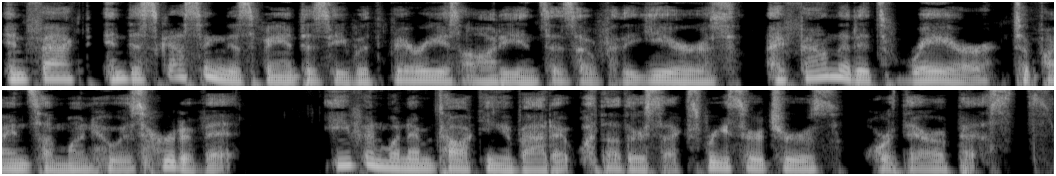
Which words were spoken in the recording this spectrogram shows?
In fact, in discussing this fantasy with various audiences over the years, I found that it's rare to find someone who has heard of it, even when I'm talking about it with other sex researchers or therapists.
